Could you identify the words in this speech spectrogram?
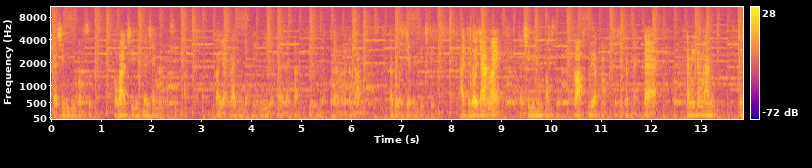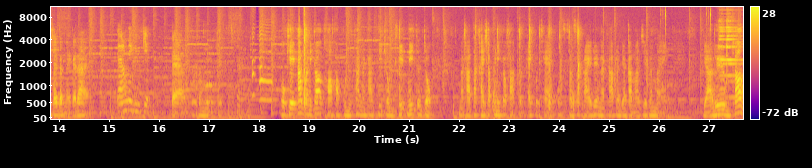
แต่ชีวิตมีความสุขเพราะว่าชีวิตได้ใช้เงิน60บาทก็อยากได้นู่นอยากนี้นี่อยากได้อะไรก็ซื้อ อยากได้อะไรก็ทำถ้าเกิดเราเก็บไว้40อาจจะรวยช้าหน่อย แต่ชีวิตมีความสุขก็เลือกเอาจะใช้แบบไหน แต่ทั้งนี้ทั้งนั้นจะใช้แบบไหนก็ได้ แต่ต้องมีเงินเก็บ แต่ต้องมีเงินเก็บโอเคครับ วันนี้ก็ขอขอบคุณทุกท่านนะครับ ที่ชมคลิปนี้จนจบนะครับ ถ้าใครชอบคลิปนี้ก็ฝากกดไลค์กดแชร์กด subscribe ด้วยนะครับ แล้วเดี๋ยวกลับมาเจอกันใหม่ อย่าลืมช่อง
